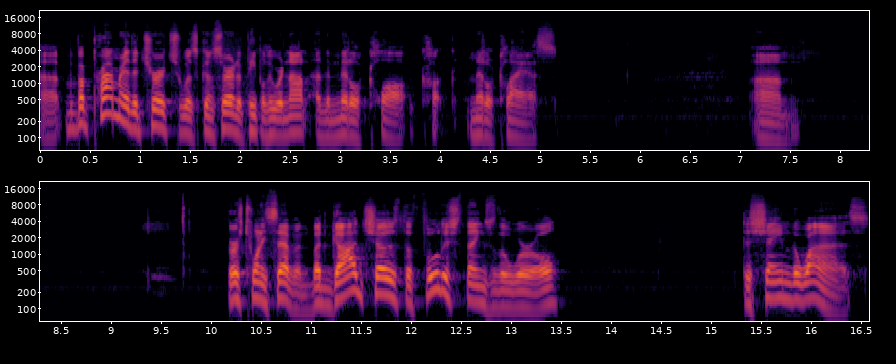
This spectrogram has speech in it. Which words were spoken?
Uh, but primarily the church was concerned of people who were not of the middle, middle class. Um, verse 27 But God chose the foolish things of the world to shame the wise.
